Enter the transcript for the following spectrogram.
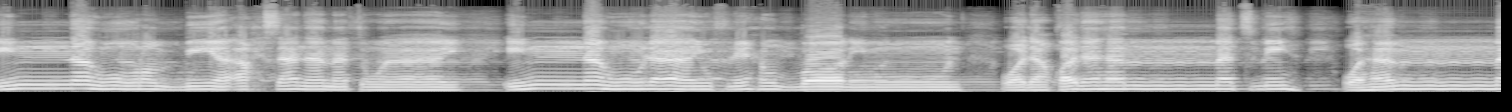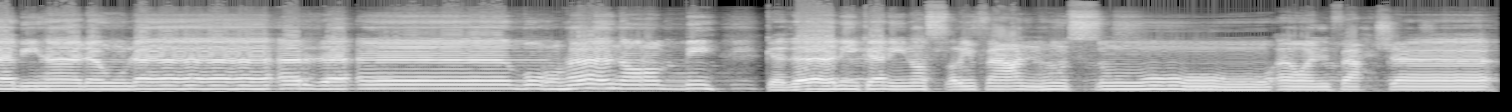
إنه ربي أحسن مثواي إنه لا يفلح الظالمون. ولقد همت به وهم بها لولا أن رأى برهان ربه. كذلك لنصرف عنه السوء والفحشاء.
